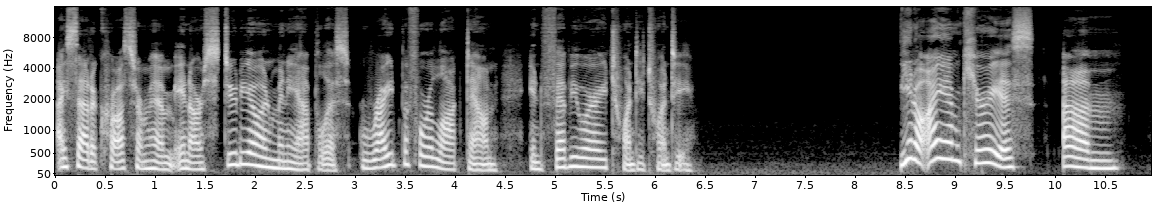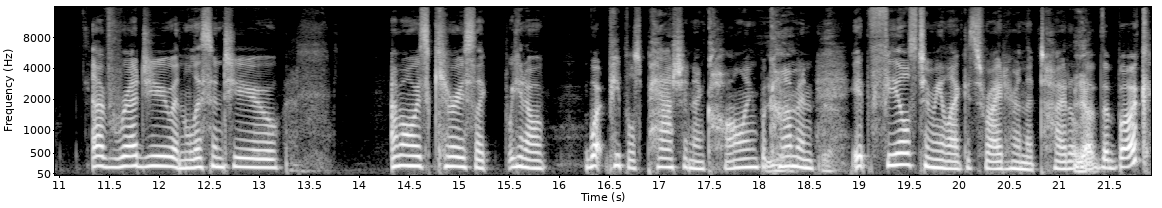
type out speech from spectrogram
I sat across from him in our studio in Minneapolis right before lockdown in February 2020. You know, I am curious. Um, I've read you and listened to you. I'm always curious, like, you know, what people's passion and calling become. and it feels to me like it's right here in the title Yeah. of the book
